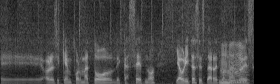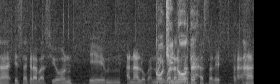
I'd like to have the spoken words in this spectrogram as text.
eh, ahora sí que en formato de cassette, ¿no? Y ahorita se está retomando esa, esa grabación eh, análoga, ¿no? Cochinota. Igual hasta de, hasta de- ajá,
